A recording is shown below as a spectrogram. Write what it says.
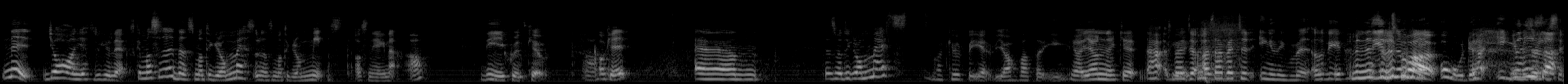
nej, jag har en jättekul idé. Ska man säga den som man tycker om mest och den som man tycker om minst av sina egna? Ja. Det är ju skitkul. Ja. Okej. Ehm, den som jag tycker om mest. Vad kul för er, jag fattar ingenting. Ja, jag och Nike. Det här, betyder, alltså, det här betyder ingenting för mig. Alltså, det, Men det är liksom bara ord, det har ingen betydelse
